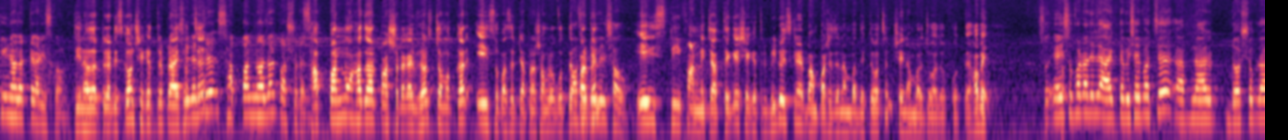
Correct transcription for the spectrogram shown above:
তিন হাজার টাকা ডিসকাউন্ট তিন হাজার টাকা ডিসকাউন্ট সেক্ষেত্রে প্রাইস হচ্ছে? ছাপ্পান্ন হাজার পাঁচশো টাকা। ছাপ্পান্ন হাজার পাঁচশো টাকায় ভিউয়ার্স চমৎকার। এই সোফা সেটটি আপনারা সংগ্রহ করতে পারবেন। সহ। এইচ টি ফার্নিচার থেকে সেক্ষেত্রে ভিডিও স্ক্রিনের বাম পাশে যে নাম্বার দেখতে পাচ্ছেন সেই নাম্বারে যোগাযোগ করতে হবে। সো এই সোফাটা নিলে আরেকটা বিষয় পাচ্ছে আপনার দর্শকরা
